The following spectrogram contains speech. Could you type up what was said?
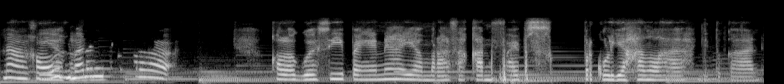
nah kalau iya, gimana nih kak kalau gue sih pengennya ya merasakan vibes perkuliahan lah gitu kan.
